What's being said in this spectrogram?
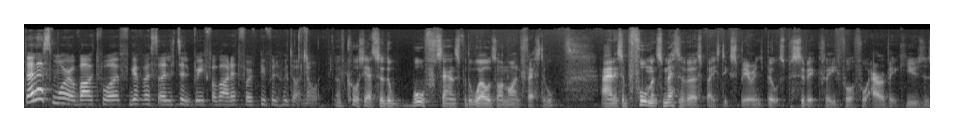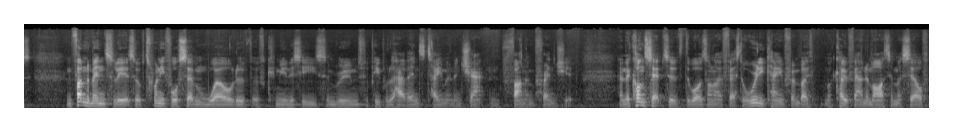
Tell us more about Wolf. Give us a little brief about it for people who don't know it. Of course, yeah. So the Wolf stands for the World's Online Festival, and it's a performance metaverse-based experience built specifically for, for Arabic users. And fundamentally, it's a 24/7 world of, of communities and rooms for people to have entertainment and chat and fun and friendship. And the concept of the World's Online Festival really came from both my co-founder Martin and myself,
